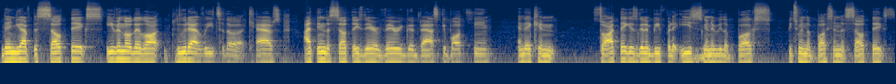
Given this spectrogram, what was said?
Then you have the Celtics, even though they lost, blew that lead to the Cavs. I think the Celtics they're a very good basketball team, and they can. So I think it's gonna be for the East. It's gonna be the Bucks between the Bucks and the Celtics.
